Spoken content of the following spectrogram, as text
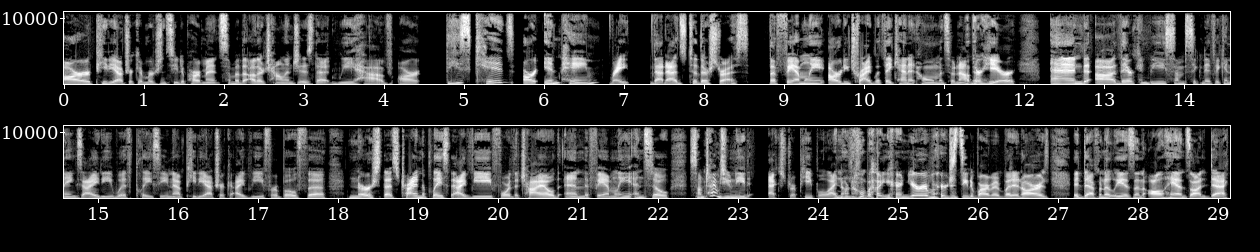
our pediatric emergency department, some of the other challenges that we have are these kids are in pain, right? That adds to their stress the family already tried what they can at home, and so now they're here. And uh, there can be some significant anxiety with placing a pediatric IV for both the nurse that's trying to place the IV for the child and the family. And so sometimes you need extra people. I don't know about you in your emergency department, but in ours, it definitely is an all hands on deck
